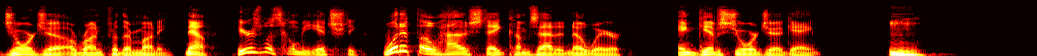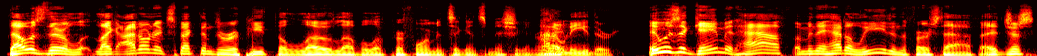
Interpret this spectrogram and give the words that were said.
Georgia a run for their money. Now, here's what's going to be interesting. What if Ohio State comes out of nowhere and gives Georgia a game? Mm. That was their like. I don't expect them to repeat the low level of performance against Michigan. Right? I don't either. It was a game at half. I mean, they had a lead in the first half. It just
